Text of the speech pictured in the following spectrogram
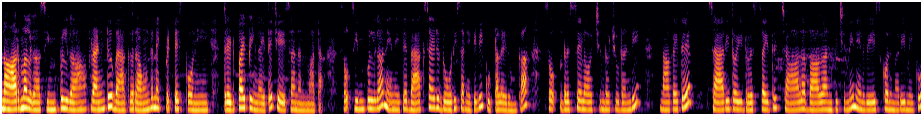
నార్మల్గా సింపుల్గా ఫ్రంట్ బ్యాక్ రౌండ్ నెక్ పెట్టేసుకొని థ్రెడ్ పైపింగ్ అయితే చేశానమాట సో సింపుల్గా నేనైతే బ్యాక్ సైడ్ డోరీస్ అనేటివి కుట్టలేదు ఇంకా. సో డ్రెస్ ఎలా వచ్చిందో చూడండి. నాకైతే శారీతో ఈ డ్రెస్ అయితే చాలా బాగా అనిపించింది. నేను వేసుకొని మరీ మీకు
